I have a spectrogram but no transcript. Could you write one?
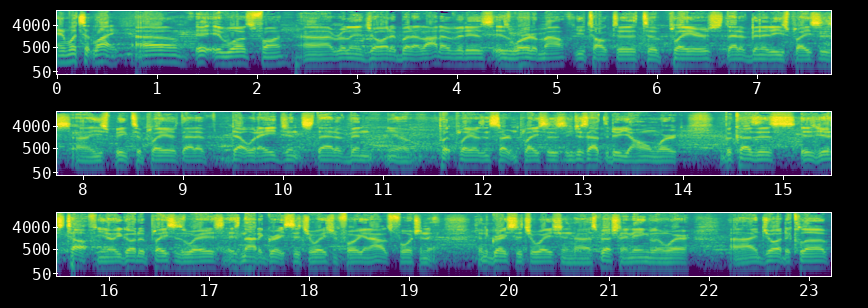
and what's it like? Um, it, it, was fun. Uh, I really enjoyed it, but a lot of it is is word of mouth. You talk to, to players that have been to these places. Uh, you speak to players that have dealt with agents agents that have been, you know, put players in certain places. You just have to do your homework because it's it's just tough. You know, you go to places where it's, it's not a great situation for you. And I was fortunate in a great situation, uh, especially in England, where uh, I enjoyed the club,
